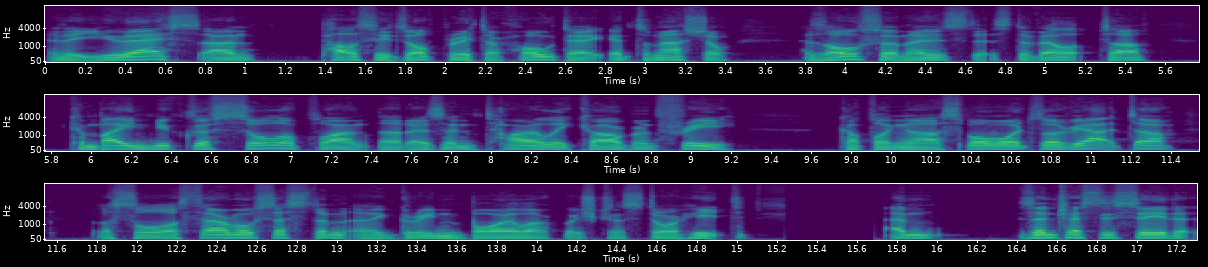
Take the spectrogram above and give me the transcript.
in the US, and Palisades operator Holtec International has also announced it's developed a combined nuclear solar plant that is entirely carbon free, coupling a small modular reactor a solar thermal system, and a green boiler which can store heat. Um, it's interesting to say that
